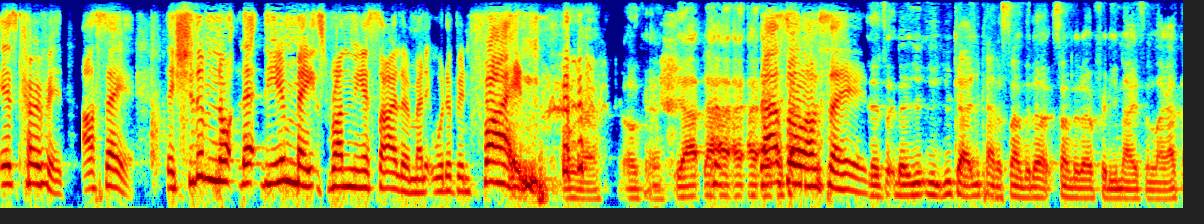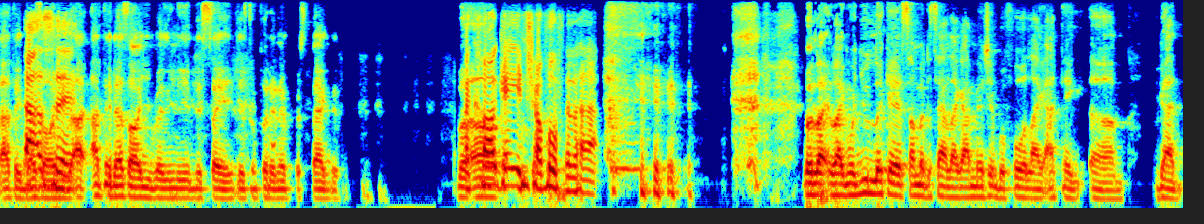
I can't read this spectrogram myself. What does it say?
It's COVID. I'll say it. They should have not let the inmates run the asylum, and it would have been fine. okay. Okay. Yeah. I, I, I, that's all I'm saying. You, you, you kind you kind of summed it up summed it up pretty nice, and like I, think that's, that's all. You, I, think that's all you really need to say, just to put it in perspective. But, I can't um, get in trouble for that. but like like when you look at some of the time, like I mentioned before, like I think um, you got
